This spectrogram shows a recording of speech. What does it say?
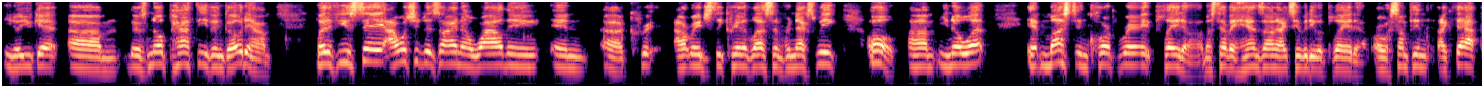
You know, you get, um, there's no path to even go down. But if you say, I want you to design a wilding and uh, cre- outrageously creative lesson for next week, oh, um, you know what? It must incorporate Play Doh. It must have a hands on activity with Play Doh or something like that.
